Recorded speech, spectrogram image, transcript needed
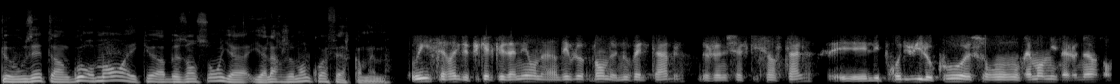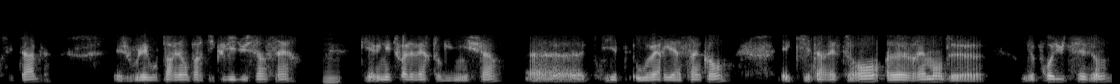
que vous êtes un gourmand et qu'à Besançon, il y, a, il y a largement de quoi faire quand même. Oui, c'est vrai que depuis quelques années, on a un développement de nouvelles tables, de jeunes chefs qui s'installent, et les produits locaux sont vraiment mis à l'honneur dans ces tables. Et je voulais vous parler en particulier du Sincère, mmh. qui a une étoile verte au guide Michelin, euh, qui est ouvert il y a 5 ans, et qui est un restaurant euh, vraiment de, produits de saison,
